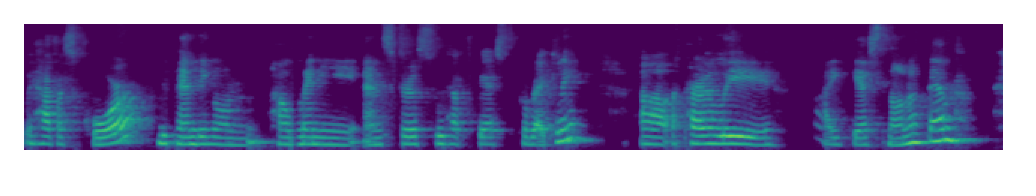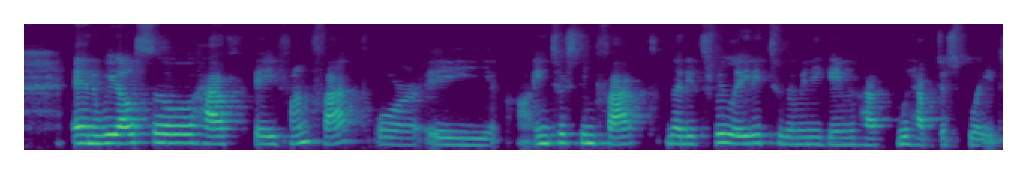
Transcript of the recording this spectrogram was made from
we have a score depending on how many answers we have guessed correctly. Uh, apparently, I guessed none of them. And we also have a fun fact or a uh, interesting fact that it's related to the mini game we have, we have just played.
